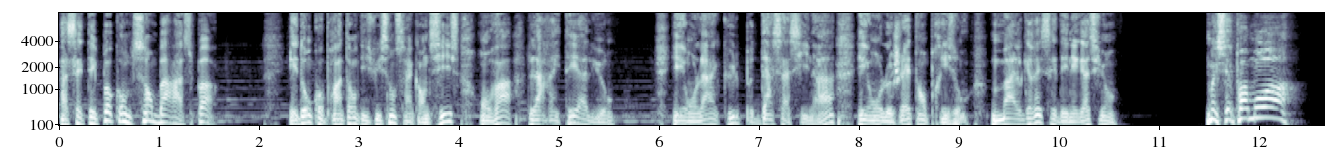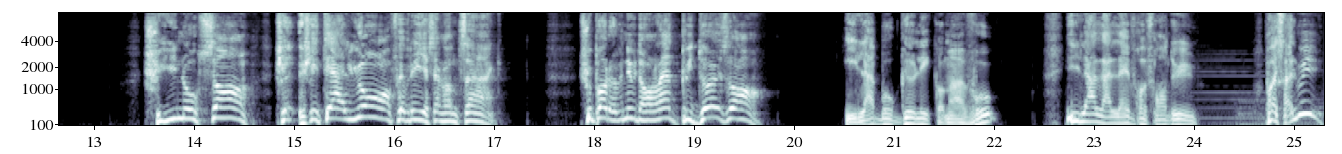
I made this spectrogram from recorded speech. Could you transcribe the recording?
À cette époque, on ne s'embarrasse pas. Et donc au printemps 1856, on va l'arrêter à Lyon. Et on l'inculpe d'assassinat et on le jette en prison, malgré ses dénégations. Mais c'est pas moi Je suis innocent J'étais à Lyon en février 55 Je suis pas revenu dans l'Inde depuis deux ans Il a beau gueuler comme un veau, il a la lèvre fendue. Presse à lui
